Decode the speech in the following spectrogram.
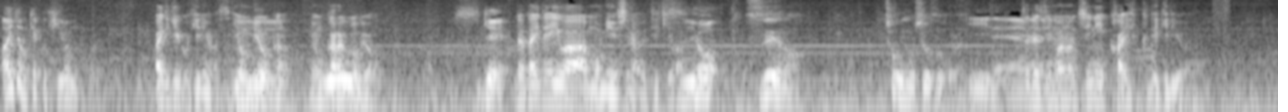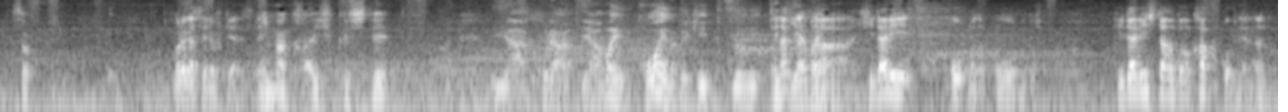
相手も結構ひるもんこれ。相手結構切ります。4秒間。4から5秒。すげえ。ら大体はもう見失う敵は。強っ。強えな超面白そうこれ。いいね。とりあえず今のうちに回復できるように。そう。これがセルフケアですね。今回復して。いやーこれあやばいね。怖いな敵。普通に。敵やばいね。さ左おまだおびっくりした左下のこのカッコみたいなの何なの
